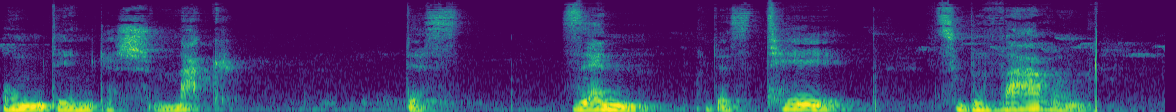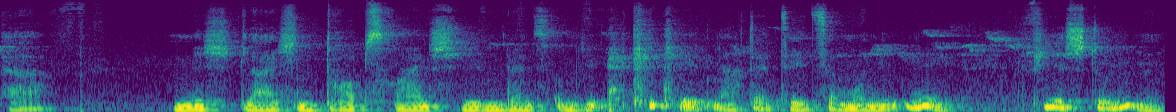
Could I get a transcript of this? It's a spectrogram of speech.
um den Geschmack des Zen und des Tee zu bewahren. Ja? Nicht gleich einen Drops reinschieben, wenn es um die Ecke geht nach der Teezeremonie. Nee, vier Stunden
